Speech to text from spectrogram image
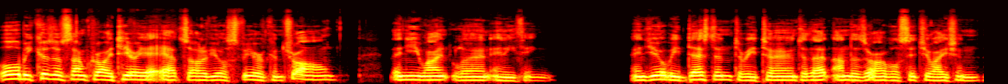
or because of some criteria outside of your sphere of control, then you won't learn anything. And you'll be destined to return to that undesirable situation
